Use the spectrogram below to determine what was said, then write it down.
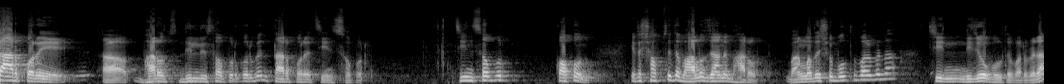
তারপরে ভারত দিল্লি সফর করবেন, তারপরে চীন সফর। চীন সফর কখন? এটা সবচেয়ে ভালো জানে ভারত। বাংলাদেশও বলতে পারবে না, চীন নিজেও বলতে পারবে না।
